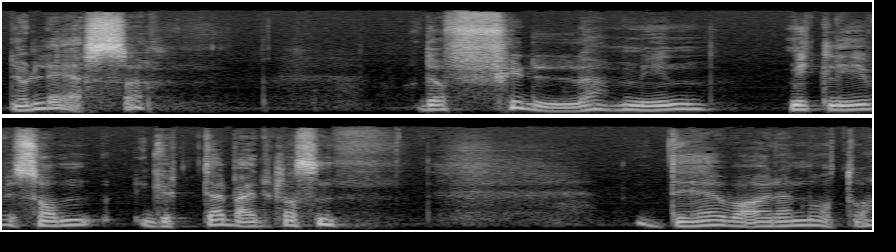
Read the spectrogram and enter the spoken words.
det å lese Det å fylle min, mitt liv som gutt i arbeiderklassen det var en måte å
